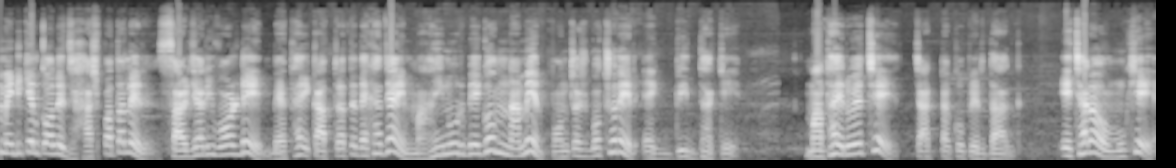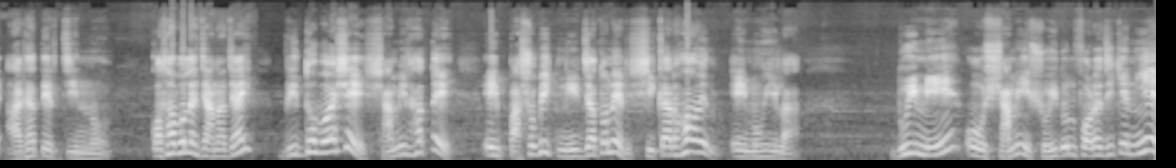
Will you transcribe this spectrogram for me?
মেডিকেল কলেজ হাসপাতালের সার্জারি ওয়ার্ডে ব্যথায় কাতরাতে দেখা যায় মাহিনুর বেগম নামের পঞ্চাশ বছরের এক বৃদ্ধাকে। মাথায় রয়েছে চারটা কোপের দাগ। এছাড়াও মুখে আঘাতের চিহ্ন। কথা বলে জানা যায়, বৃদ্ধ বয়সে স্বামীর হাতে এই পাশবিক নির্যাতনের শিকার হন এই মহিলা। দুই মেয়ে ও স্বামী শহীদুল ফরাজিকে নিয়ে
